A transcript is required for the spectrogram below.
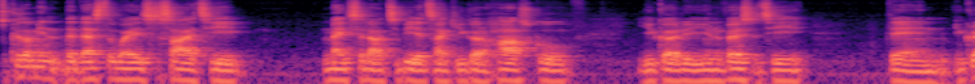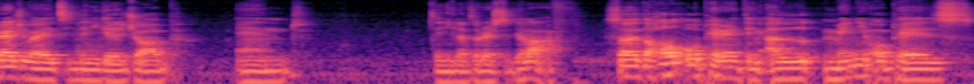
because I mean that that's the way society makes it out to be. It's like you go to high school you go to university then you graduate then you get a job and then you live the rest of your life. So the whole au pairing thing many au pairs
